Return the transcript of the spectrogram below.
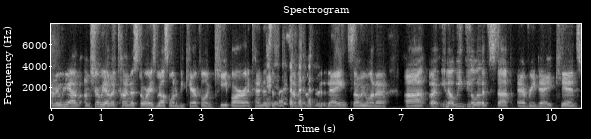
I mean, we have, I'm sure we have a ton of stories. We also want to be careful and keep our attendance at that 700 a day. So we want to, uh, but you know, we deal with stuff every day kids,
